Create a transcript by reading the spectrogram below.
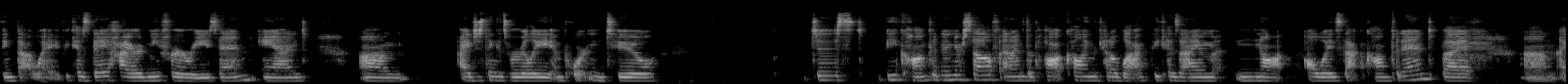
think that way because they hired me for a reason, and um, I just think it's really important to just be confident in yourself. And I'm the pot calling the kettle black because I'm not always that confident. But um, I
